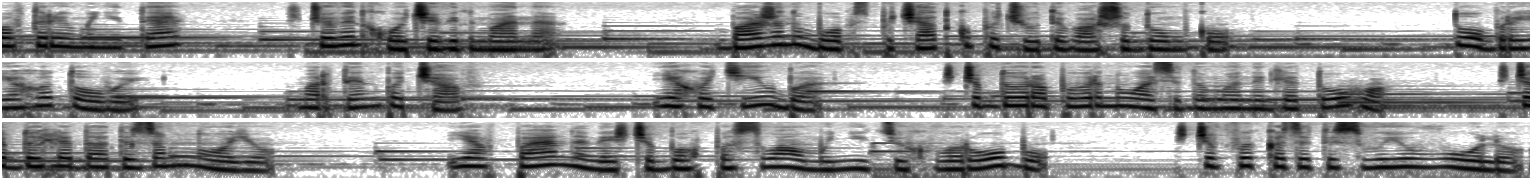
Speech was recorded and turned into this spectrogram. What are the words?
повторив мені те, що він хоче від мене. Бажано було б спочатку почути вашу думку. Добре, я готовий. Мартин почав. Я хотів би, щоб Дора повернулася до мене для того, щоб доглядати за мною. Я впевнений, що Бог послав мені цю хворобу, щоб виказати свою волю.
